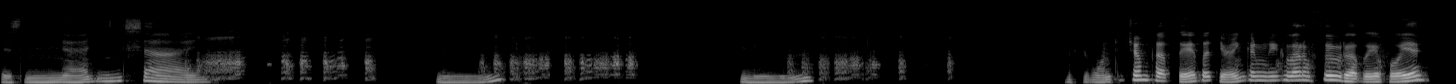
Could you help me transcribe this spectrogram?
Just not inside. Mm. No. If you want to jump up there, but there ain't gonna be a lot of food up there for you.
